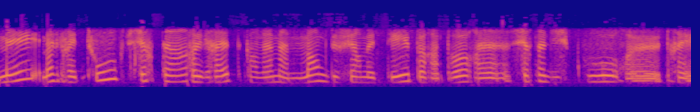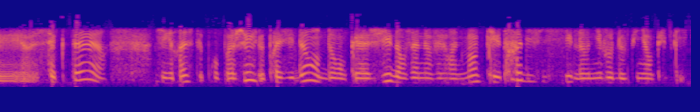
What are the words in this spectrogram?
Mais malgré tout, certains regrettent quand même un manque de fermeté par rapport à certains discours euh, très euh, sectaires qui reste propagé. Le président donc agit dans un environnement qui est très difficile au niveau de l'opinion publique.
